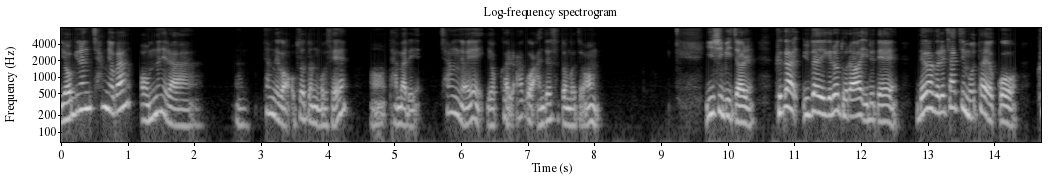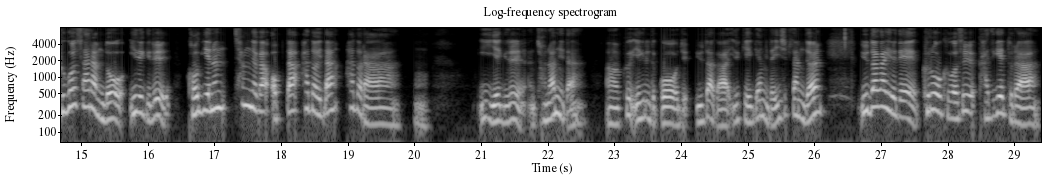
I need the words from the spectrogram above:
여기는 창녀가 없느니라. 음, 창녀가 없었던 곳에 어, 다말이 창녀의 역할을 하고 앉았었던 거죠. 22절 그가 유다에게로 돌아와 이르되 내가 그를 찾지 못하였고 그곳 사람도 이르기를 거기에는 창녀가 없다 하더이다 하더라. 어, 이 얘기를 전합니다. 어, 그 얘기를 듣고 유다가 이렇게 얘기합니다. 23절 유다가 이르되 그로 그것을 가지게 두라.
